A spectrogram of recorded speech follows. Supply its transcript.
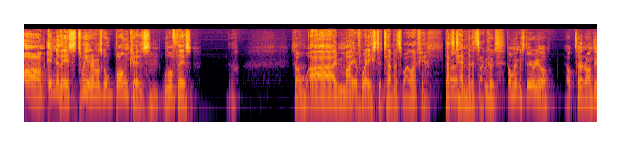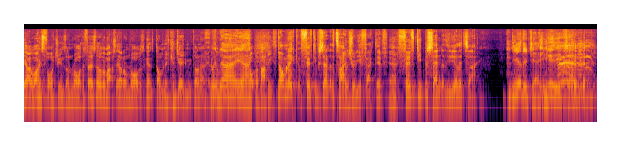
oh, I'm into this. It's weird. Everyone's going bonkers. Love this. No. So I might have wasted 10 minutes of my life here. That's 10 minutes I could. Dominik Mysterio helped turn around DIY's fortunes on Raw. The first over match they had on Raw was against Dominik and JD McDonagh. But, uh, yeah. proper baddies. Dominik, 50% of the time is really effective. Yeah. 50% of the other time the other day.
